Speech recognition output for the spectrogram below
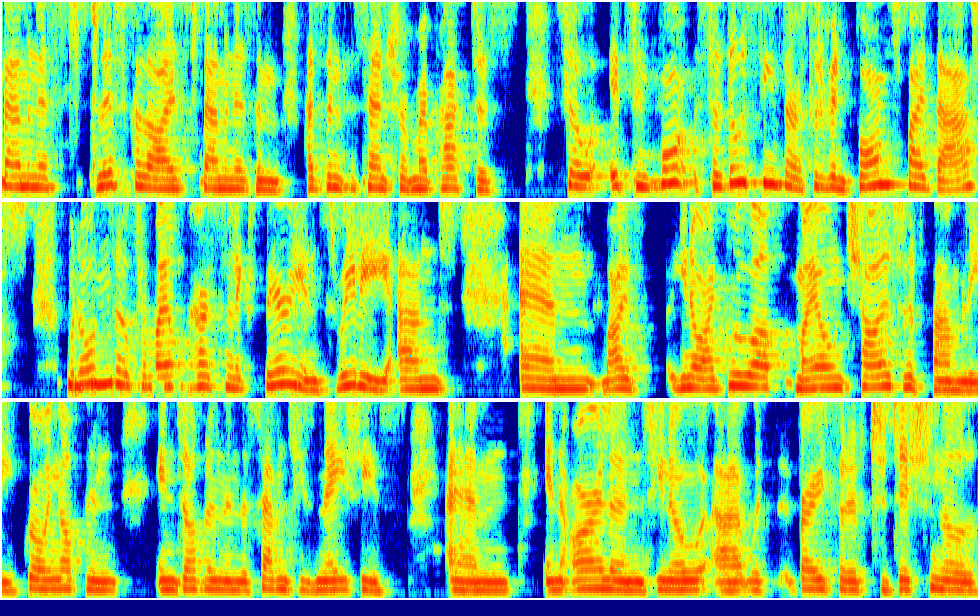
feminist, politicalized feminism has been at the center of my practice. So it's informed. So those themes are sort of informed by that, but mm-hmm. also from my own personal experience, really. And um, I've, you know, I grew up my own childhood family, growing up in in Dublin in the seventies and eighties, um, in Ireland. You know, uh, with very sort of traditional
